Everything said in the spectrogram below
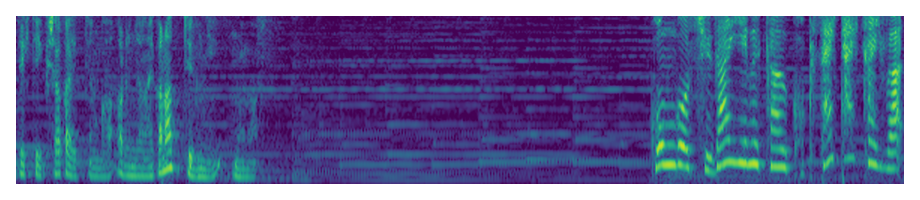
できていく社会っていうのがあるんじゃないかなっていうふうに思います。今後取材へ向かう国際大会は？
